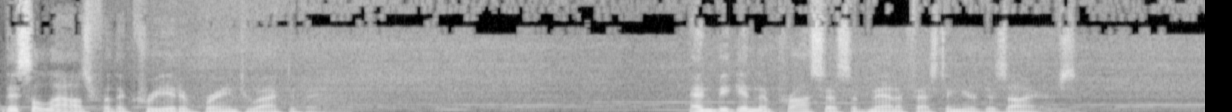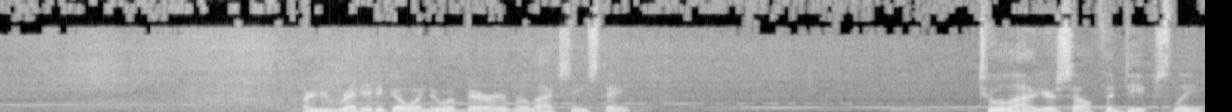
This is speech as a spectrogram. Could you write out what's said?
This allows for the creative brain to activate and begin the process of manifesting your desires. Are you ready to go into a very relaxing state? To allow yourself the deep sleep?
